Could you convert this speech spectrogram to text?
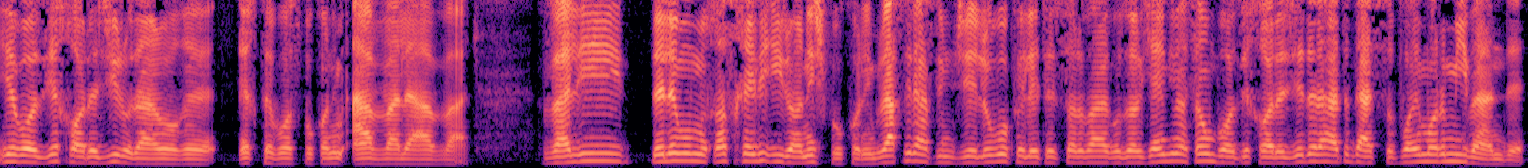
یه بازی خارجی رو در واقع اقتباس بکنیم اول اول. ولی دلمون می‌خواست خیلی ایرانیش بکنیم. وقتی رفتیم جلو و پلی تستا رو برگزار کردیم مثلا اون بازی خارجی داره حتی دست و پای ما رو میبنده.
